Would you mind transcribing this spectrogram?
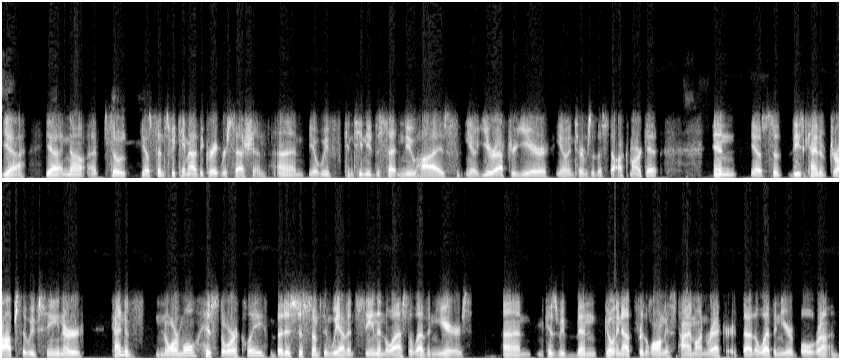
Yeah. Yeah, no. Uh, so you know, since we came out of the Great Recession, um, you know, we've continued to set new highs, you know, year after year, you know, in terms of the stock market. And, you know, so these kind of drops that we've seen are kind of normal historically, but it's just something we haven't seen in the last 11 years um, because we've been going up for the longest time on record, that 11 year bull run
